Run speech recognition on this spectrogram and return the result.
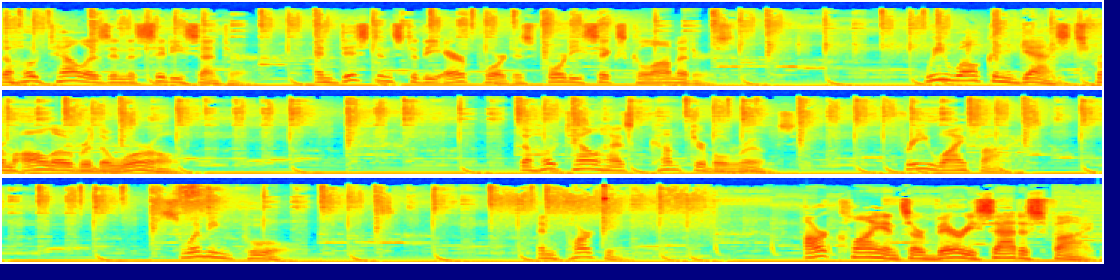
The hotel is in the city center. And distance to the airport is 46 kilometers. We welcome guests from all over the world. The hotel has comfortable rooms, free Wi-Fi, swimming pool, and parking. Our clients are very satisfied.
